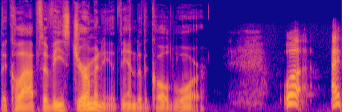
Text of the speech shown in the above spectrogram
the collapse of East Germany at the end of the Cold War? Well, I,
